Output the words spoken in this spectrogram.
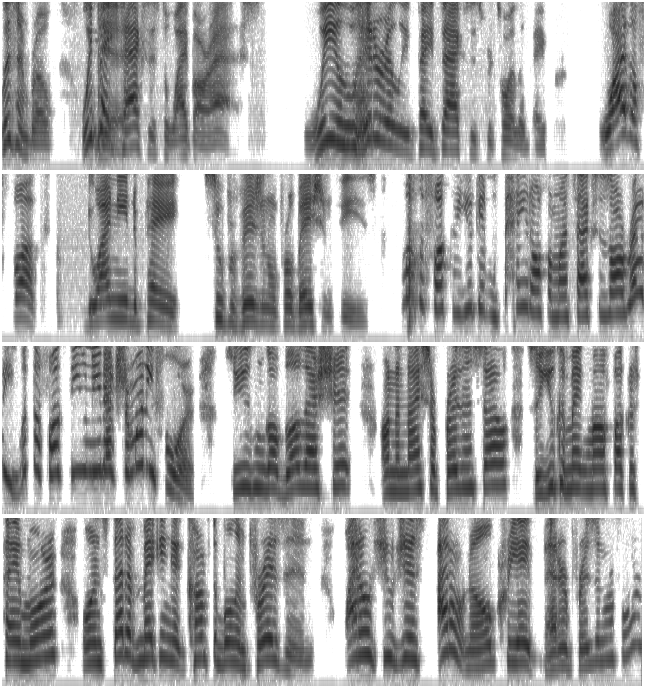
listen, bro, we pay Yeah. taxes to wipe our ass. We literally pay taxes for toilet paper. Why the fuck do I need to pay supervisional probation fees? Motherfucker, you're getting paid off of my taxes already. What the fuck do you need extra money for? So you can go blow that shit on a nicer prison cell so you can make motherfuckers pay more? Well, instead of making it comfortable in prison, why don't you just, I don't know, create better prison reform?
